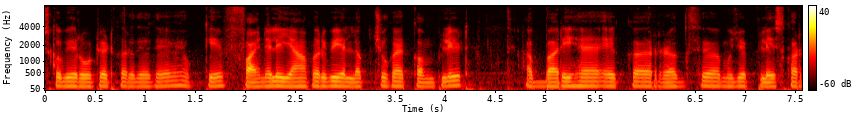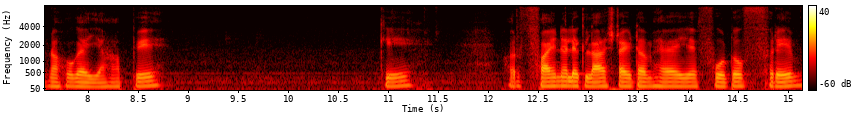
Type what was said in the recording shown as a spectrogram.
इसको भी रोटेट कर देते हैं। ओके फाइनली यहाँ पर भी ये लग चुका है कंप्लीट अब बारी है एक रग्स मुझे प्लेस करना होगा यहाँ पे। ओके और फाइनल एक लास्ट आइटम है ये फ़ोटो फ्रेम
